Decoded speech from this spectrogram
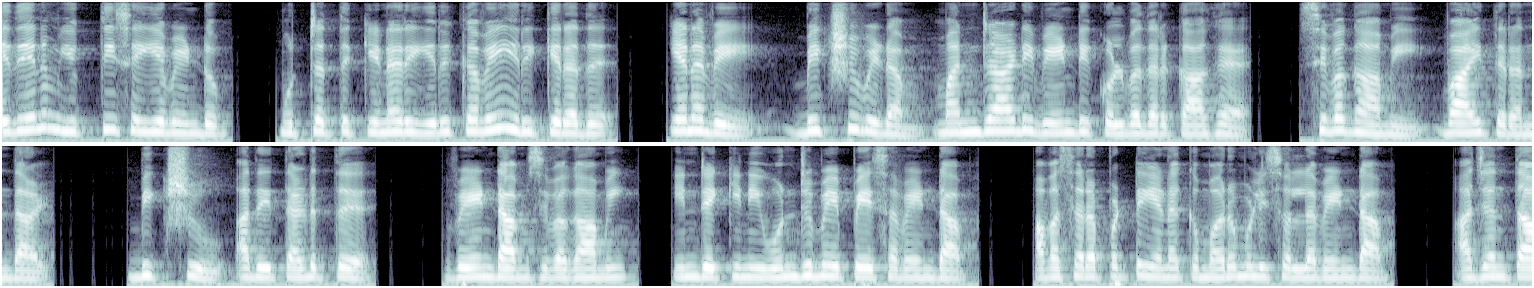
ஏதேனும் யுக்தி செய்ய வேண்டும். முற்றத்து கிணறு இருக்கவே இருக்கிறது. எனவே பிக்ஷுவிடம் மன்றாடி வேண்டிக் கொள்வதற்காக சிவகாமி வாய் திறந்தாள். பிக்ஷு அதை தடுத்து வேண்டாம் சிவகாமி இன்றைக்கு நீ ஒன்றுமே பேச வேண்டாம். அவசரப்பட்டு எனக்கு மறுமொழி சொல்ல வேண்டாம். அஜந்தா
